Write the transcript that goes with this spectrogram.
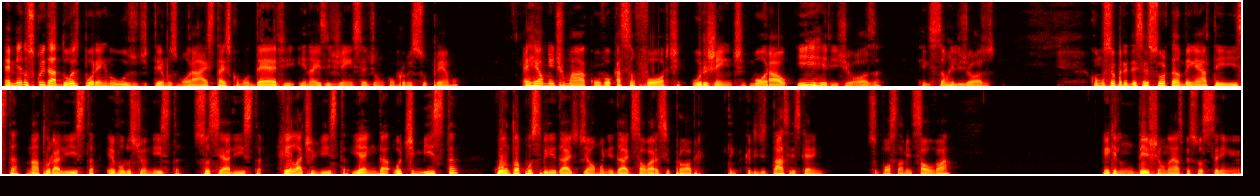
É menos cuidadoso, porém, no uso de termos morais, tais como deve e na exigência de um compromisso supremo. É realmente uma convocação forte, urgente, moral e religiosa. Eles são religiosos. Como seu predecessor, também é ateísta, naturalista, evolucionista, socialista, relativista e ainda otimista quanto à possibilidade de a humanidade salvar a si própria. Tem que acreditar se eles querem supostamente salvar. Por que, que eles não deixam né, as pessoas serem.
